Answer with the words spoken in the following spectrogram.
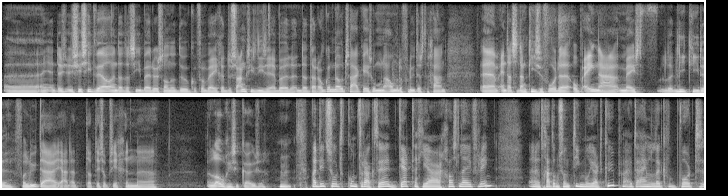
En dus, dus, je ziet wel, en dat, dat zie je bij Rusland natuurlijk vanwege de sancties die ze hebben, dat daar ook een noodzaak is om naar andere valuta's te gaan. Um, en dat ze dan kiezen voor de op één na meest liquide valuta, ja, dat, dat is op zich een, uh, een logische keuze. Hm. Maar dit soort contracten, hè, 30 jaar gaslevering. Uh, het gaat om zo'n 10 miljard kuub. Uiteindelijk wordt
